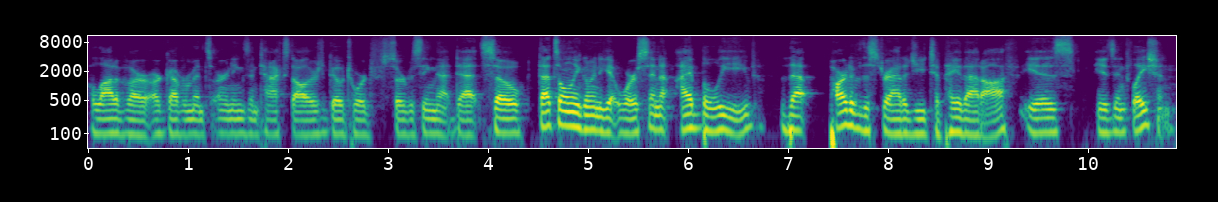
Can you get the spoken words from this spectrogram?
A lot of our, our government's earnings and tax dollars go toward servicing that debt. So that's only going to get worse. And I believe that part of the strategy to pay that off is is inflation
